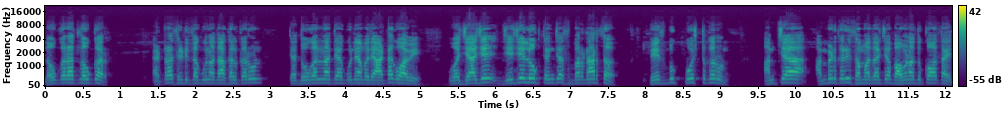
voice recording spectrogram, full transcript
लवकरात लवकर ॲट्रॉसिटीचा गुन्हा दाखल करून त्या दोघांना त्या गुन्ह्यामध्ये अटक व्हावी व ज्या जे जे जे लोक त्यांच्या स्मरणार्थ फेसबुक पोस्ट करून आमच्या आंबेडकरी समाजाच्या भावना दुखावत आहेत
